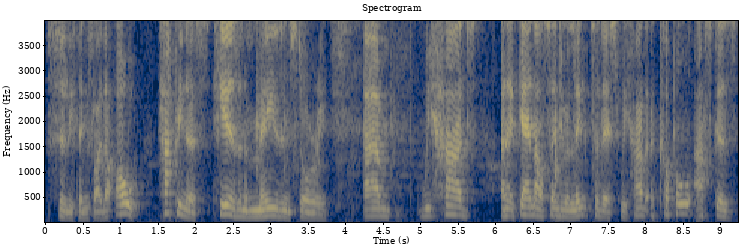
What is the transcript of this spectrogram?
silly things like that. Oh, happiness! Here's an amazing story. Um, we had, and again, I'll send you a link to this. We had a couple ask us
